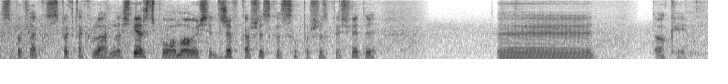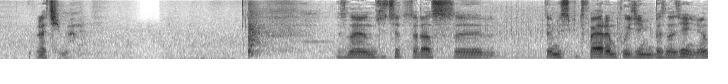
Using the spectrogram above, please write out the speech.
spektak spektakularna śmierć, połamały się drzewka, wszystko super, wszystko świetnie. Yy, Okej, lecimy. Znając życie, to teraz yy, tym Spitfire'em pójdzie mi beznadziejnie,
